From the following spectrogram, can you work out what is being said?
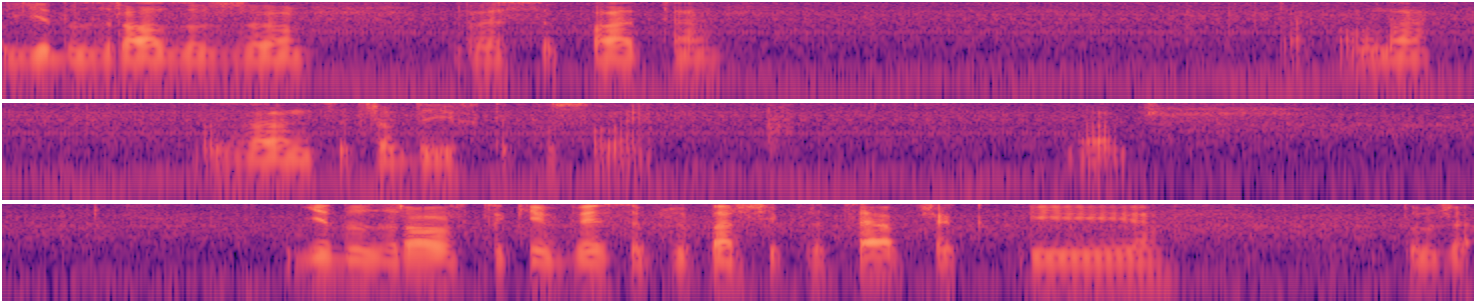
І їду зразу ж висипати. Так, вона розвернеться, треба доїхати по сої. Добре. Їду зразу ж таки висиплю перший прицепчик і дуже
